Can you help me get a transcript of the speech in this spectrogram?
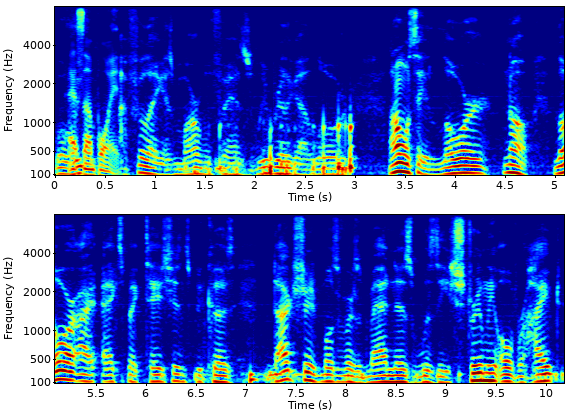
Well, at we- some point. I feel like as Marvel fans, we really got lower. I don't want to say lower, no, lower our expectations because Doctor Strange Multiverse of Madness was extremely overhyped,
